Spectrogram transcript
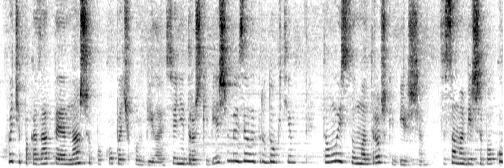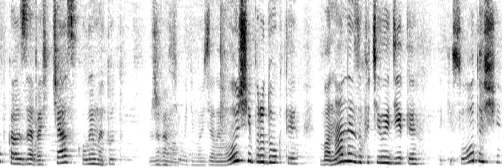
Хочу показати нашу покупочку в біле. Сьогодні трошки більше ми взяли продуктів, тому і сума трошки більша. Це сама більша покупка за весь час, коли ми тут живемо. Сьогодні ми взяли молочні продукти, банани захотіли діти, такі солодощі,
